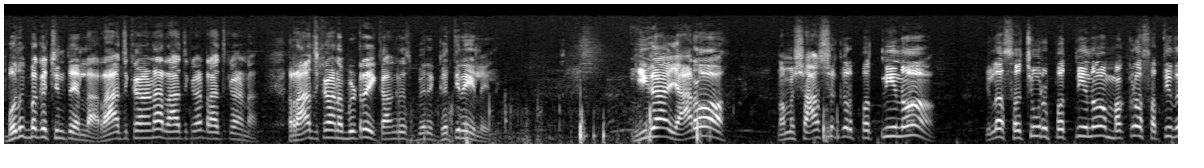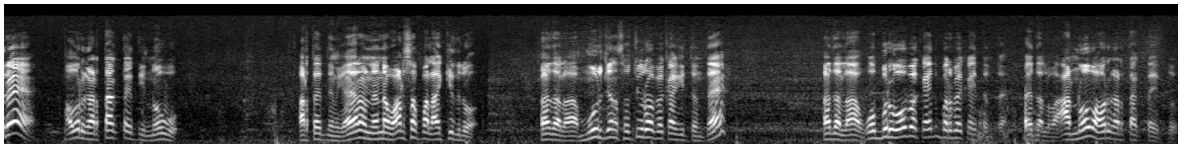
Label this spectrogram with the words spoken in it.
ಬದುಕು ಬಗ್ಗೆ ಚಿಂತೆ ಇಲ್ಲ. ರಾಜಕಾರಣ ರಾಜಕಾರಣ ರಾಜಕಾರಣ. ರಾಜಕಾರಣ ಬಿಟ್ಟರೆ ಈ ಕಾಂಗ್ರೆಸ್ ಬೇರೆ ಗತಿನೇ ಇಲ್ಲ ಇಲ್ಲಿ. ಈಗ ಯಾರೋ ನಮ್ಮ ಶಾಸಕರ ಪತ್ನಿನೋ, ಇಲ್ಲ ಸಚಿವರ ಪತ್ನಿನೋ ಮಕ್ಕಳು ಸತ್ತಿದ್ರೆ ಅವ್ರಿಗೆ ಅರ್ಥ ಆಗ್ತೈತಿ ನೋವು. ಅರ್ಥ ಆಯ್ತು ನಿನಗೆ? ಯಾರೋ ನನ್ನ ವಾಟ್ಸಪ್ಪಲ್ಲಿ ಹಾಕಿದ್ರು. ಅದಲ್ಲ ಮೂರು ಜನ ಸಚಿವರು ಹೋಗ್ಬೇಕಾಗಿತ್ತಂತೆ. ಅದಲ್ಲ ಒಬ್ಬರು ಹೋಗ್ಬೇಕಾಯ್ತು, ಬರಬೇಕಾಯ್ತಂತೆ. ಆಯ್ತಲ್ವ ಆ ನೋವು ಅವ್ರಿಗೆ ಅರ್ಥ ಆಗ್ತಾ ಇತ್ತು.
